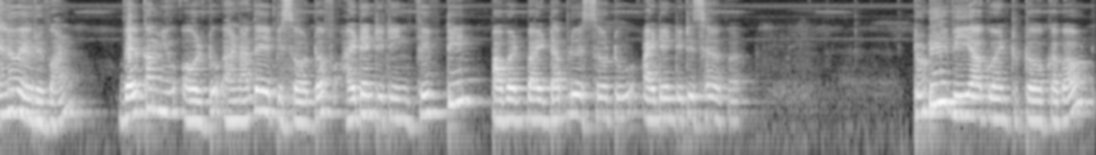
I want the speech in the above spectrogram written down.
Hello everyone, welcome you all to another episode of Identity in 15 powered by WSO2 Identity Server. Today we are going to talk about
